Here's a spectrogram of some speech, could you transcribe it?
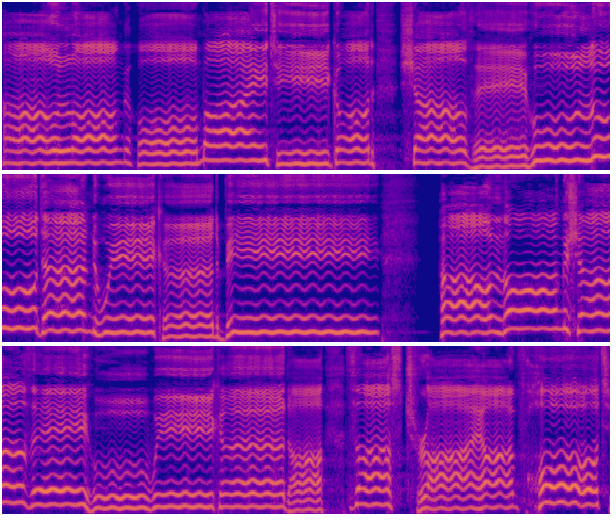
How long, Almighty God, shall they who lewd and wicked be? How long shall they who wicked are thus triumph haughtily?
